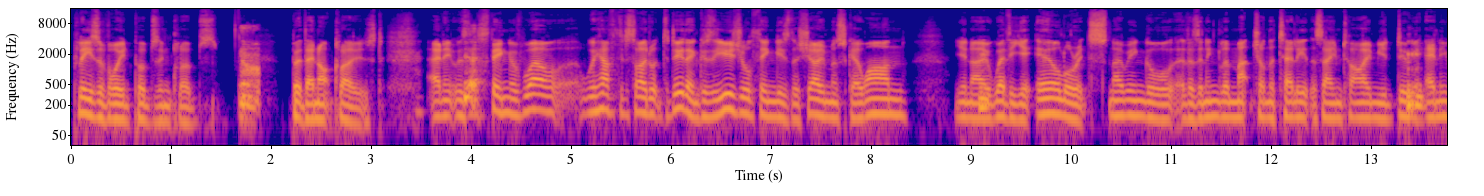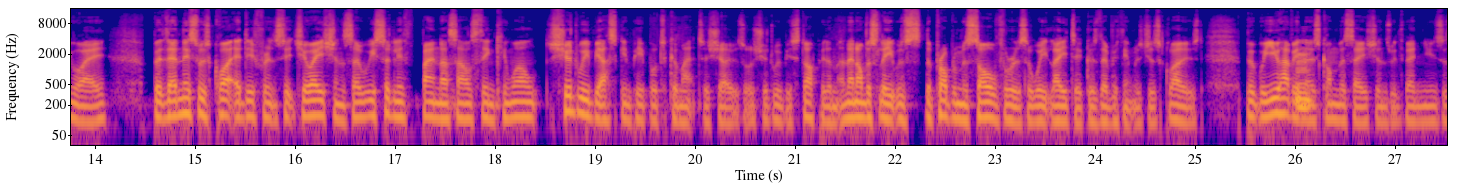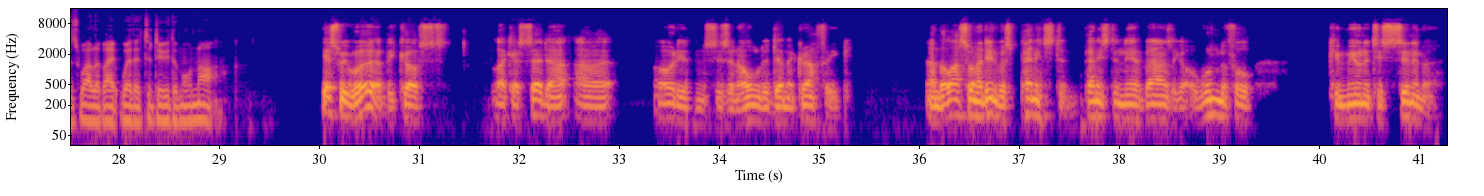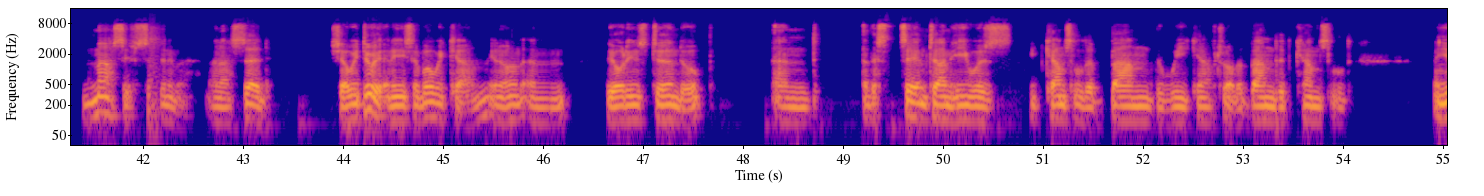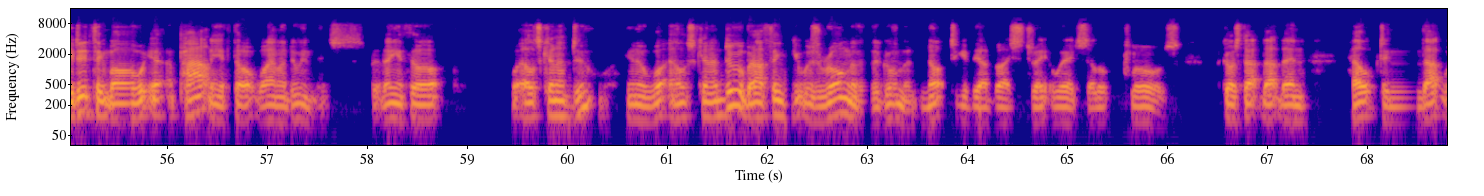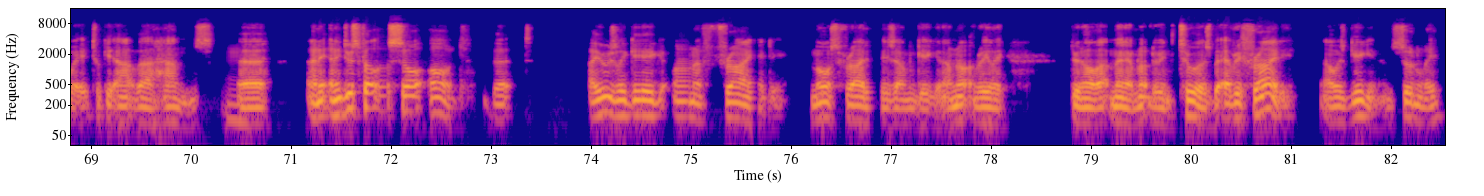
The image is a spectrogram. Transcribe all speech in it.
"Please avoid pubs and clubs." Oh. But they're not closed. And it was yeah. this thing of, well, we have to decide what to do then, because the usual thing is the show must go on. You know, mm. whether you're ill or it's snowing or there's an England match on the telly at the same time, you'd do it anyway. But then this was quite a different situation. So we suddenly found ourselves thinking, well, should we be asking people to come out to shows or should we be stopping them? And then obviously it was the problem was solved for us a week later because everything was just closed. But were you having mm. those conversations with venues as well about whether to do them or not? Yes, we were because, like I said, our, our audience is an older demographic and the last one I did was Penistone. Penistone near Barnsley got a wonderful community cinema, massive cinema. And I said, Shall we do it? And he said, Well, we can, you know, and, and the audience turned up. And at the same time, he was, he'd cancelled a band the week after, or the band had cancelled. And you did think, well, partly you thought, why am I doing this? But then you thought, what else can I do? You know, what else can I do? But I think it was wrong of the government not to give the advice straight away to sell up clothes because that, that then helped in that way. It took it out of our hands. Mm. Uh, and, it, and it just felt so odd that I usually gig on a Friday. Most Fridays I'm gigging. I'm not really doing all that many. I'm not doing tours, but every Friday I was gigging and suddenly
